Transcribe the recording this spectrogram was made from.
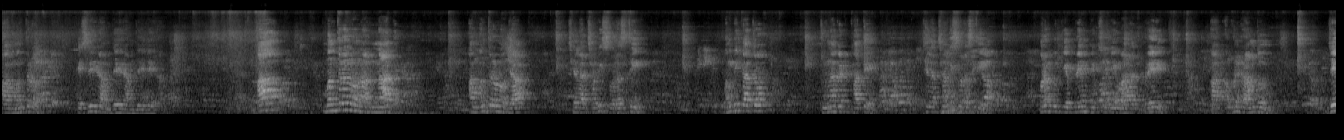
આ મંત્ર કે શ્રી રામ જય રામ જય જય રામ. આ મંત્રનો નાદ, આ મંત્રનો જાપ છેલ્લા છવ્વીસ વર્ષથી અંબિકા ચોક, જુનાગઢ ખાતે છેલ્લા છવ્વીસ વર્ષથી પરમ પૂજ્ય પ્રેમ ભિક્ષુજી મહારાજ પ્રેરિત આ અખંડ રામધૂન જે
